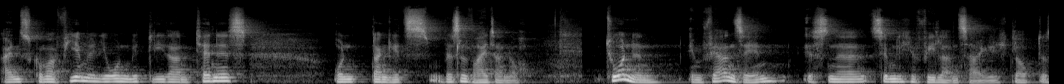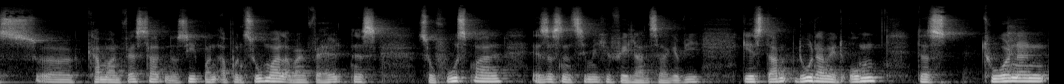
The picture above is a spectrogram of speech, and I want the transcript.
1,4 Millionen Mitgliedern Tennis und dann geht es ein bisschen weiter noch. Turnen im Fernsehen ist eine ziemliche Fehlanzeige. Ich glaube, das äh, kann man festhalten, das sieht man ab und zu mal, aber im Verhältnis zu Fußball ist es eine ziemliche Fehlanzeige. Wie gehst du damit um, dass Turnen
